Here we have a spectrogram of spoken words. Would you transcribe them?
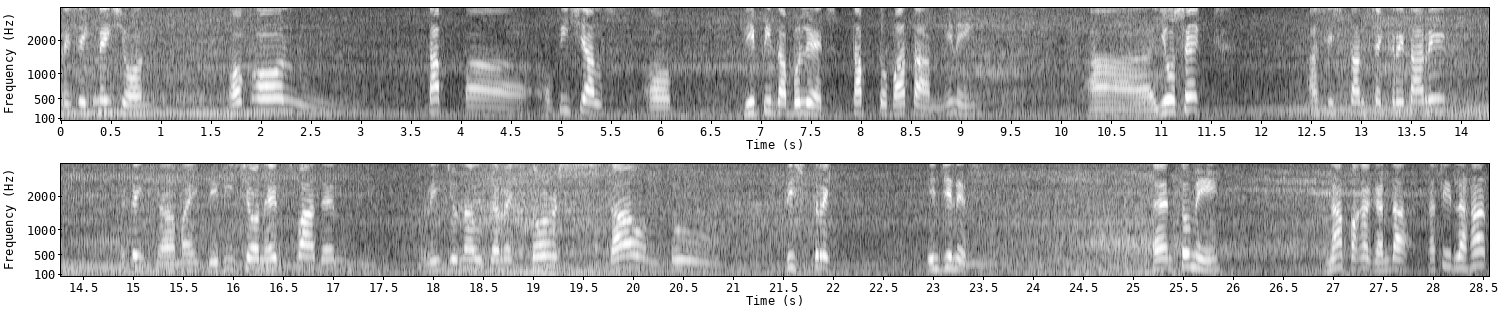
resignation of all top uh, officials of DPWH, top to bottom, meaning uh, USEC, assistant secretaries, I think uh, may division heads pa, then regional directors down to district engineers. And to me, napakaganda kasi lahat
